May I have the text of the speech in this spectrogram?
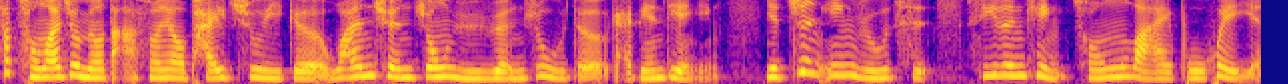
他从来就没有打算要拍出一个完全忠于原着的改编电影。也正因如此，Stephen King 从来不会演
